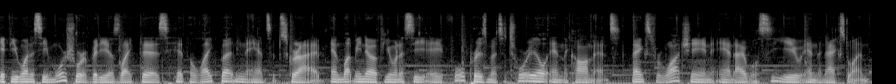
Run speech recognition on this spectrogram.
If you want to see more short videos like this, hit the like button and subscribe. And let me know if you want to see a full Prisma tutorial in the comments. Thanks for watching, and I will see you in the next one.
